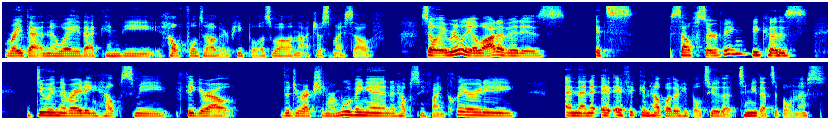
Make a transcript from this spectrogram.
write that in a way that can be helpful to other people as well and not just myself. So it really a lot of it is it's self-serving because doing the writing helps me figure out the direction we're moving in, it helps me find clarity. And then if it can help other people too, that to me that's a bonus.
